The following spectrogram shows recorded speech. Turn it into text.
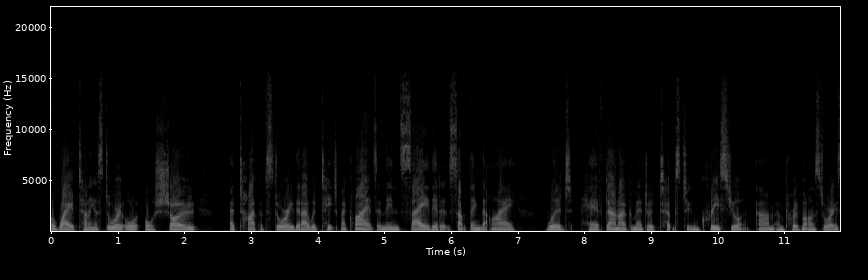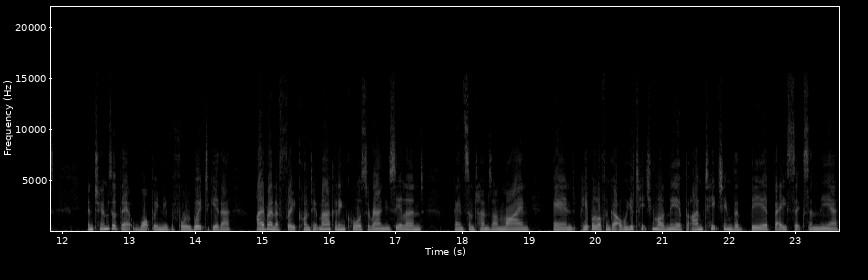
a way of telling a story or, or show a type of story that I would teach my clients and then say that it's something that I would have done. I might do tips to increase your um, improvement on stories. In terms of that, what we need before we work together, I run a free content marketing course around New Zealand and sometimes online. And people often go, Oh, well, you're teaching a lot in there, but I'm teaching the bare basics in there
